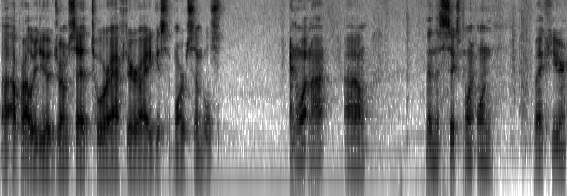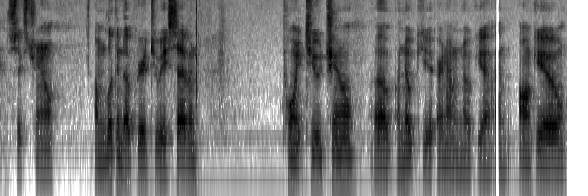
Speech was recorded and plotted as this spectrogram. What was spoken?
Uh, I'll probably do a drum set tour after I get some more cymbals and whatnot. Um, then the 6.1 back here 6 channel I'm looking to upgrade to a 7.2 channel, uh, a Nokia, or not a Nokia, an Onkyo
